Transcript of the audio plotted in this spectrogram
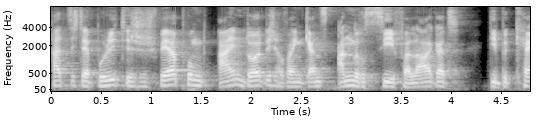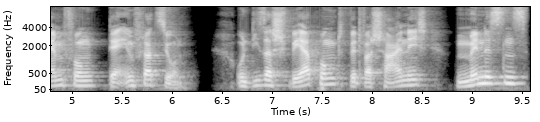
hat sich der politische Schwerpunkt eindeutig auf ein ganz anderes Ziel verlagert, die Bekämpfung der Inflation. Und dieser Schwerpunkt wird wahrscheinlich mindestens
